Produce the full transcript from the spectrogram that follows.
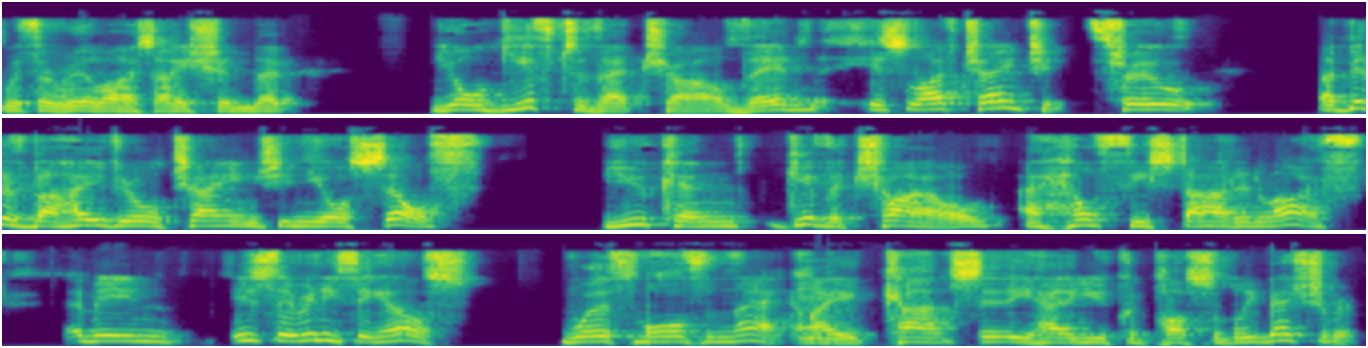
with the realization that your gift to that child then is life changing through a bit of behavioral change in yourself. You can give a child a healthy start in life. I mean, is there anything else worth more than that. Mm. I can't see how you could possibly measure it.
